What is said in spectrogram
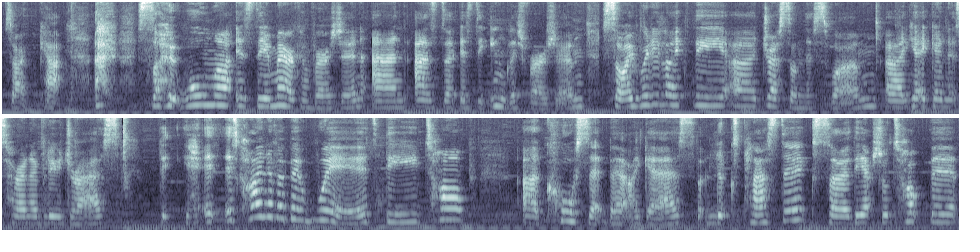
Sorry, cat. So Walmart is the American version and Asda is the English version. So I really like the uh, dress on this one. Uh, yet again, it's her in a blue dress. It's kind of a bit weird. The top uh, corset bit, I guess, but looks plastic. So the actual top bit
